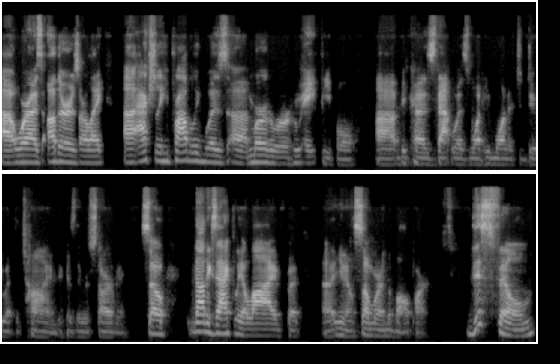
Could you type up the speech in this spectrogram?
uh, whereas others are like, uh, actually, he probably was a murderer who ate people uh, because that was what he wanted to do at the time because they were starving. So not exactly alive, but uh, you know, somewhere in the ballpark. This film,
